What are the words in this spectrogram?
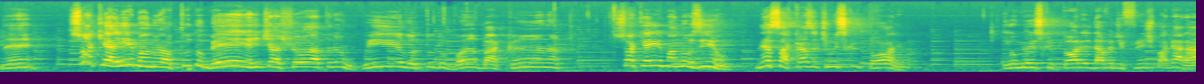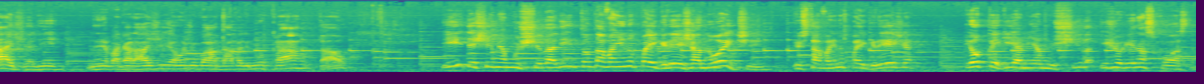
né? Só que aí, Manuel, tudo bem, a gente achou ah, tranquilo, tudo ba- bacana. Só que aí, Manuzinho, nessa casa tinha um escritório. E o meu escritório ele dava de frente para a garagem ali, né? A garagem é onde eu guardava ali meu carro e tal. E deixei minha mochila ali, então tava indo para a igreja à noite. Eu estava indo para a igreja, eu peguei a minha mochila e joguei nas costas.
